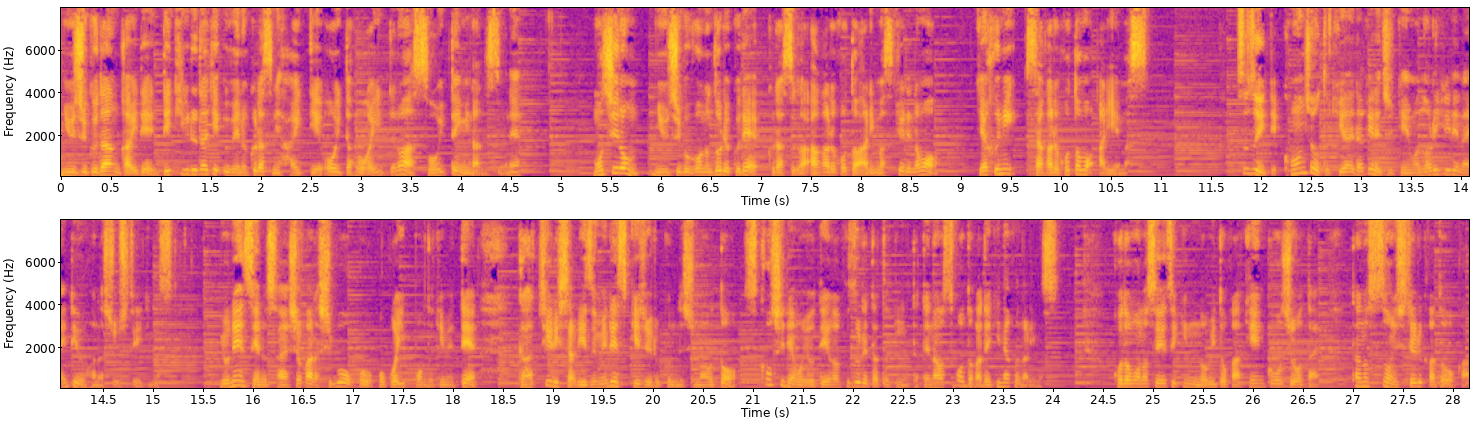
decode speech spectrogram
入塾段階でできるだけ上のクラスに入っておいた方がいいっていうのはそういった意味なんですよね。もちろん入塾後の努力でクラスが上がることはありますけれども、逆に下がることもあり得ます。続いて、根性と気合だけで受験は乗り切れないという話をしていきます。4年生の最初から志望校をここ1本と決めて、がっちりしたリズムでスケジュール組んでしまうと、少しでも予定が崩れた時に立て直すことができなくなります。子供の成績の伸びとか健康状態、楽しそうにしてるかどうか、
